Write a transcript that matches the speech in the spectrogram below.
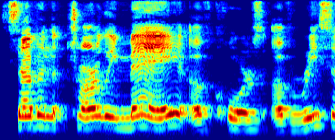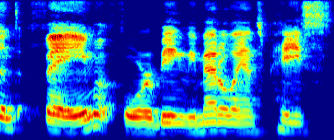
Seven, Charlie May, of course, of recent fame for being the Meadowlands Pace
